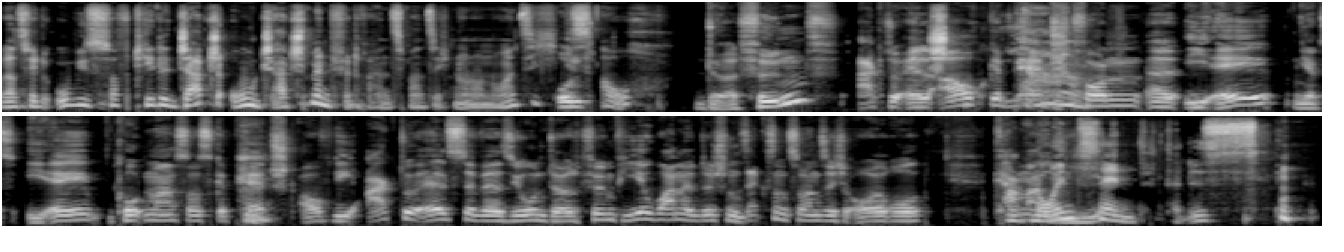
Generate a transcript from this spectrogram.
Ganz viele Ubisoft-Titel. Judge, oh, Judgment für 23,99 ist auch Dirt 5, aktuell auch gepatcht ja. von äh, EA, jetzt EA Codemasters gepatcht mhm. auf die aktuellste Version Dirt 5 Year One Edition, 26 Euro. Kann man 9 Cent, das ist.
